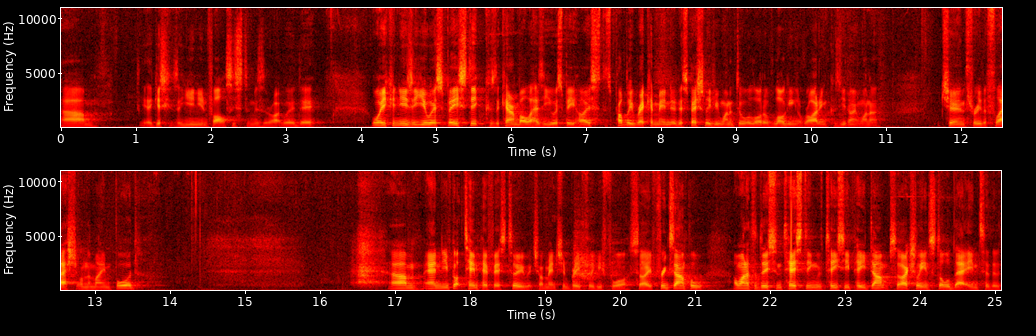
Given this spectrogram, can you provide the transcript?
Um, I guess it's a union file system is the right word there. Or you can use a USB stick because the Carambola has a USB host. It's probably recommended, especially if you want to do a lot of logging or writing because you don't want to churn through the flash on the main board. Um, and you've got TempFS2, which I mentioned briefly before. So for example, I wanted to do some testing with TCP dump, so I actually installed that into the,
